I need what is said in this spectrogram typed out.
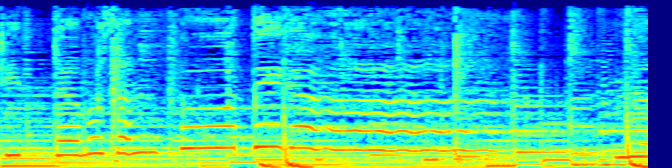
చిత్తము సంతృప్తిగా నా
